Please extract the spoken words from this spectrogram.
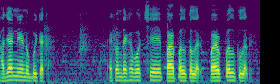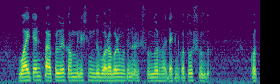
হাজার নিরানব্বই টাকা। এখন দেখাবো হচ্ছে purple colour purple colour white and পার্পলের কম্বিনেশন কিন্তু বরাবরের মতন অনেক সুন্দর হয়, দেখেন কত সুন্দর কত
